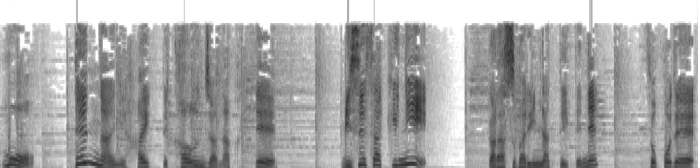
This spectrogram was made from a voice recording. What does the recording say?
もう、店内に入って買うんじゃなくて、店先にガラス張りになっていてね。そこで、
